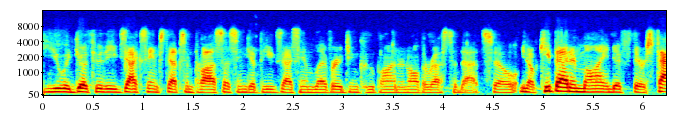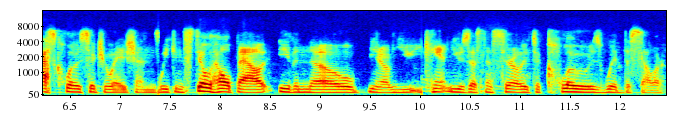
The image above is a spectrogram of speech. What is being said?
you would go through the exact same steps and process and get the exact same leverage and coupon and all the rest of that. So, you know, keep that in mind if there's fast close situations. We can still help out even though, you know, you can't use us necessarily to close with the seller.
